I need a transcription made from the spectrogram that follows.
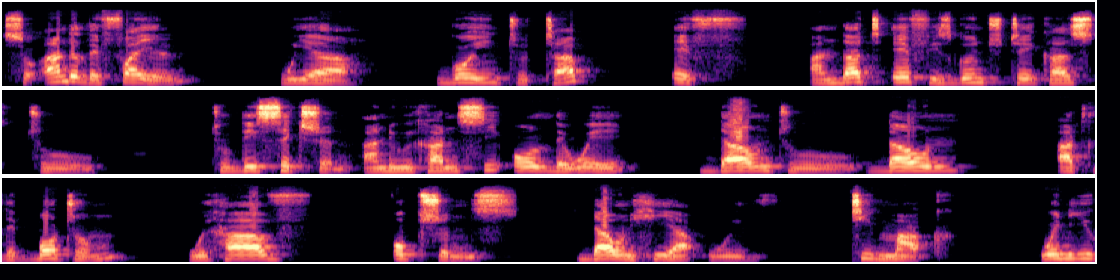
so under the file, we are going to tap F and that F is going to take us to to this section and we can see all the way down to down at the bottom we have options down here with T mark. When you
